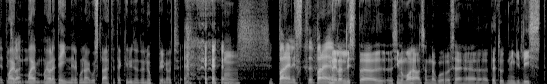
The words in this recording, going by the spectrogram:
et ma ei, ma ei, ma ei ole teinud neile kunagi ust lahti, et äkki nüüd nad on õppinud mm pane lihtsalt, pane. Neil on lihtsalt äh, sinu majas on nagu see äh, tehtud mingi list,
